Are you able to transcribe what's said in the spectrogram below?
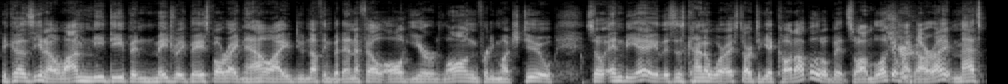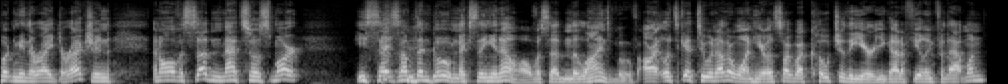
because you know I'm knee deep in Major League Baseball right now. I do nothing but NFL all year long, pretty much too. So NBA, this is kind of where I start to get caught up a little bit. So I'm looking sure. like, all right, Matt's putting me in the right direction, and all of a sudden, Matt's so smart. he says something, boom. Next thing you know, all of a sudden the lines move. All right, let's get to another one here. Let's talk about coach of the year. You got a feeling for that one?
